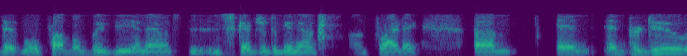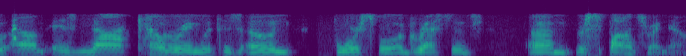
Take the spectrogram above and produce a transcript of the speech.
that will probably be announced, scheduled to be announced on Friday. Um, and and Perdue um, is not countering with his own forceful, aggressive um, response right now.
